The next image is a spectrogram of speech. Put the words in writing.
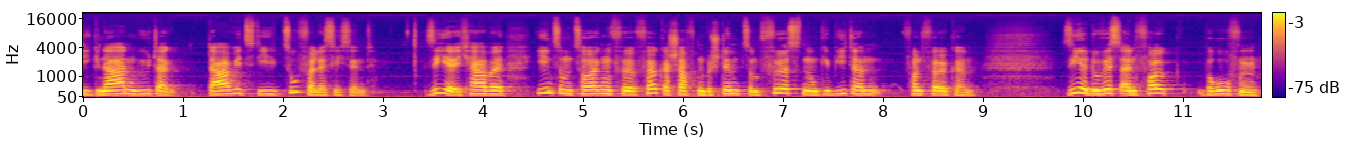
die Gnadengüter Davids, die zuverlässig sind. Siehe, ich habe ihn zum Zeugen für Völkerschaften bestimmt, zum Fürsten und Gebietern von Völkern. Siehe, du wirst ein Volk berufen,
